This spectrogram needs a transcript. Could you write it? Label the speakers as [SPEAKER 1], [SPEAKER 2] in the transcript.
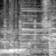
[SPEAKER 1] warrant.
